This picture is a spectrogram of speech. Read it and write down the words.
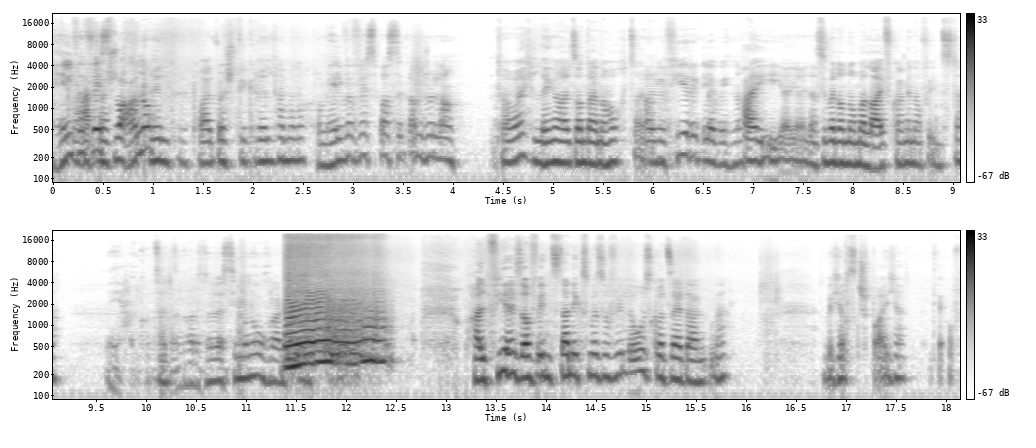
Helferfest war auch noch. gegrillt, Bratwurst gegrillt haben wir noch. Beim Helferfest warst du ganz schön lang. Da war ich länger als an deiner Hochzeit. Halbe vier, glaube ich, ne? Ei, ei, ei, da sind wir doch nochmal live gegangen auf Insta. Ja, Gott sei Dank. Alles nur, dass Simon hochrein. Halb vier ist auf Insta nichts mehr so viel los, Gott sei Dank, ne? Aber ich habe es gespeichert, die Aufnahme.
